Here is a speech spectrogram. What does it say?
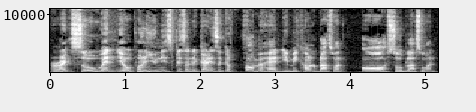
Alright, so when your opponent unit placed on the Guardian Circle from your hand, you may counter blast one or soul blast one.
